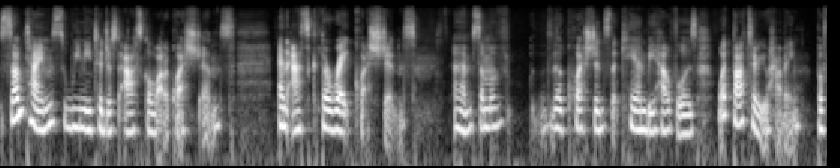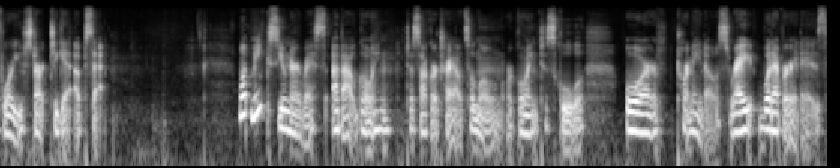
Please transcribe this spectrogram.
Sometimes we need to just ask a lot of questions and ask the right questions. Um, some of the questions that can be helpful is what thoughts are you having before you start to get upset? What makes you nervous about going to soccer tryouts alone or going to school or tornadoes, right? Whatever it is.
